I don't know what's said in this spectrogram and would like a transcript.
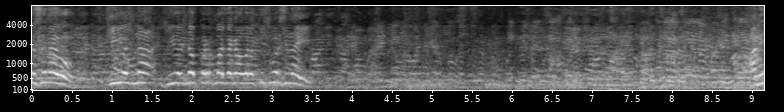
तसं नाही हो. ही योजना ही योजना परत माझ्या गावाला तीस वर्ष नाही. आणि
